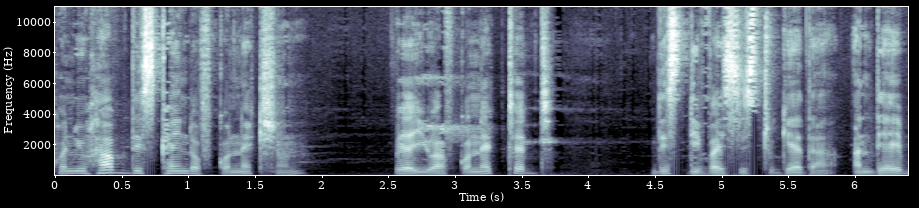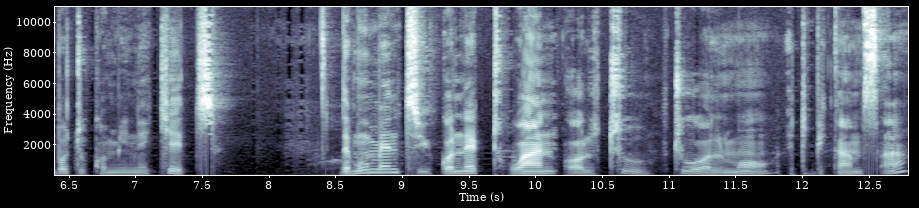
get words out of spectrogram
When you have this kind of connection where you have connected these devices together and they're able to communicate the moment you connect one or two two or more it becomes a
